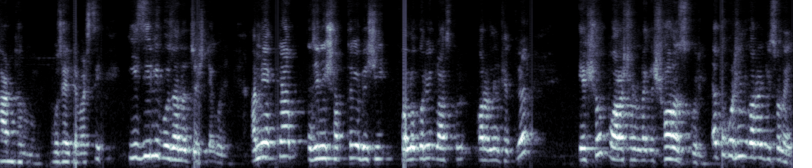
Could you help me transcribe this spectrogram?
খাদ্যর্মী বুঝাইতে পারছি? ইজিলি বোঝানোর চেষ্টা করি। আমি একটা জিনিস সব থেকে বেশি ফলো করি ক্লাস করানোর ক্ষেত্রে। এসব পড়াশোনাটাকে সহজ করি। এত কঠিন করার কিছু নাই।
